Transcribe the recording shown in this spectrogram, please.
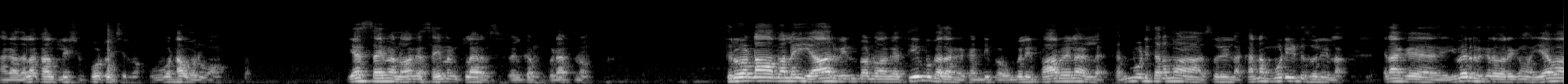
நாங்க அதெல்லாம் கால்குலேஷன் போட்டு வச்சிருக்கோம். ஒவ்வொன்றா வருவோம். எஸ் சைமன் வாங்க Simon Clarence welcome good afternoon Tiruvannamalai யார் வின் பண்ணுவாங்க? திமுக தாங்க கண்டிப்பா. உங்களின் பார்வையெல்லாம் இல்ல. கண்மூடித்தனமா சொல்லிடலாம். கண்ணை மூடிக்கிட்டு சொல்லிடலாம். ஏன்னா அங்க இவர் இருக்கிற வரைக்கும் ஏவா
